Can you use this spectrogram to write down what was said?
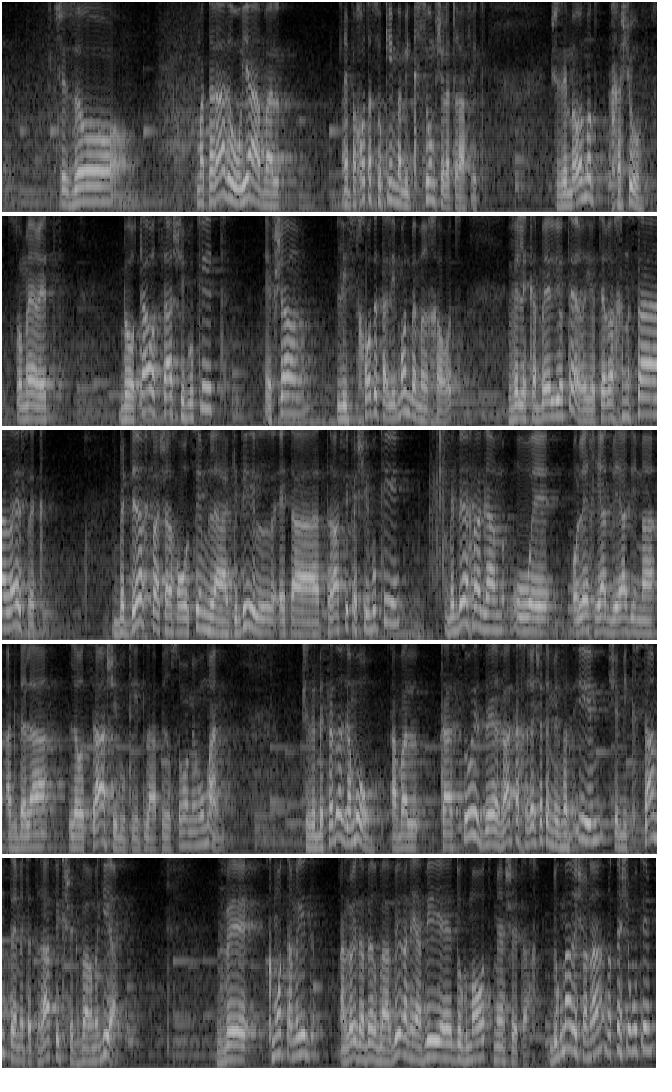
שזו מטרה ראויה, אבל הם פחות עסוקים במקסום של הטראפיק, שזה מאוד מאוד חשוב. זאת אומרת, באותה הוצאה שיווקית אפשר לסחוט את הלימון במרכאות ולקבל יותר, יותר הכנסה לעסק. בדרך כלל כשאנחנו רוצים להגדיל את הטראפיק השיווקי, בדרך כלל גם הוא אה, הולך יד ביד עם ההגדלה להוצאה שיווקית, לפרסום הממומן. שזה בסדר גמור, אבל תעשו את זה רק אחרי שאתם מוודאים שמקסמתם את הטראפיק שכבר מגיע. וכמו תמיד, אני לא אדבר באוויר, אני אביא אה, דוגמאות מהשטח. דוגמה ראשונה, נותני שירותים.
